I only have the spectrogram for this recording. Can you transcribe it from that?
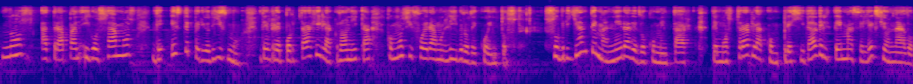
nos atrapan y gozamos de este periodismo, del reportaje y la crónica como si fuera un libro de cuentos. Su brillante manera de documentar, de mostrar la complejidad del tema seleccionado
